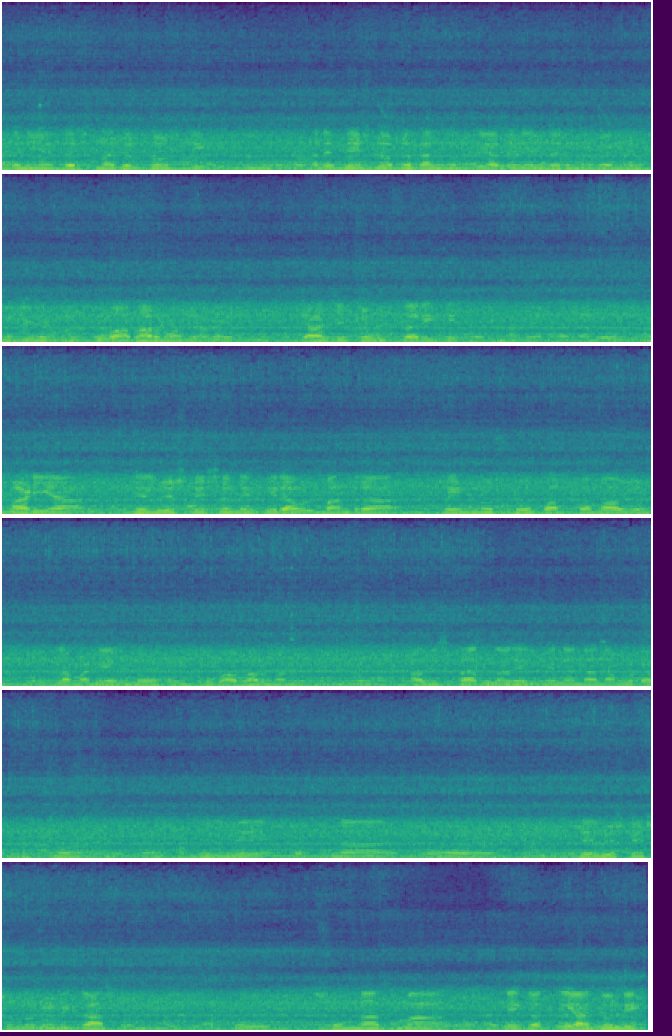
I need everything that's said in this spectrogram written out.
આદરણીય દર્શના જરદોશજી અને દેશના પ્રધાનમંત્રી આદરણીય નરેન્દ્રભાઈ મોદીજીનો ખૂબ ખૂબ આભાર માનું છું કે આજે ચૌદ તારીખે માળિયા રેલવે સ્ટેશને વેરાવળ બાંદ્રા ટ્રેનનો સ્ટોપ આપવામાં આવ્યો. એટલા માટે એમનો ખૂબ આભાર માનું આ વિસ્તારના રેલવેના નાના મોટા પ્રશ્નો રેલવેના રેલવે સ્ટેશનોનો વિકાસ હોય તો સોમનાથમાં એક અતિ આધુનિક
